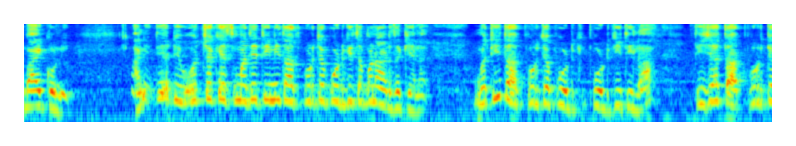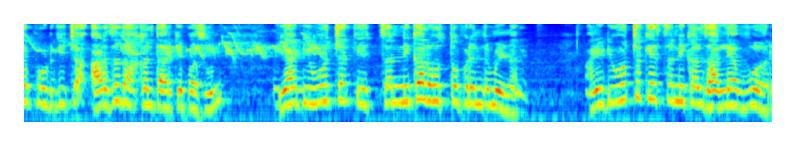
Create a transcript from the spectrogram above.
बायकोनी. आणि त्या डिवोर्सच्या केसमध्ये तिने तात्पुरत्या पोटगीचा पण अर्ज केला आहे मग ती तात्पुरत्या पोटगी पोटगी तिला तिच्या तात्पुरत्या पोटगीच्या अर्ज दाखल तारखेपासून या डिवोर्सच्या केसचा निकाल होतोपर्यंत मिळणार आहे. आणि डिवोर्सच्या केसचा निकाल झाल्यावर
